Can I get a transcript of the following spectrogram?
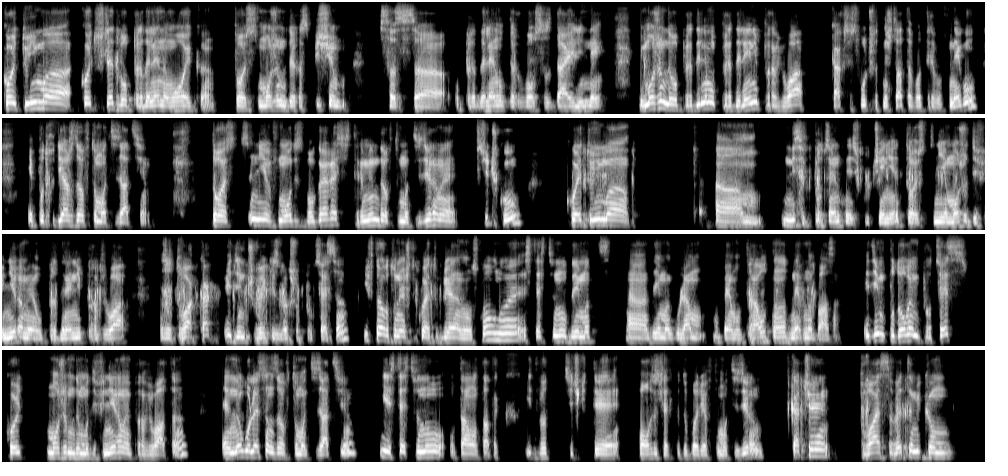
който има, който следва определена логика, т.е. можем да разпишем с а, определено дърво с да или не. И можем да определим определени правила, как се случват нещата вътре в него, е подходящ за автоматизация. Тоест, ние в Модис България се стремим да автоматизираме всичко, което има ам, нисък процент на изключение, т.е. ние може да дефинираме определени правила за това как един човек извършва процеса. И второто нещо, което гледаме основно е естествено да, имат, а, да има голям обем от работа на дневна база. Един подобен процес, който можем да му дефинираме правилата, е много лесен за автоматизация и естествено от там нататък идват всичките ползи след като бъде автоматизиран. Така че това е съвета ми към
